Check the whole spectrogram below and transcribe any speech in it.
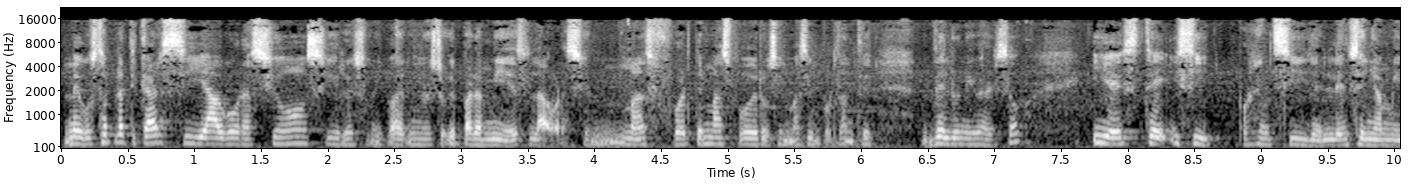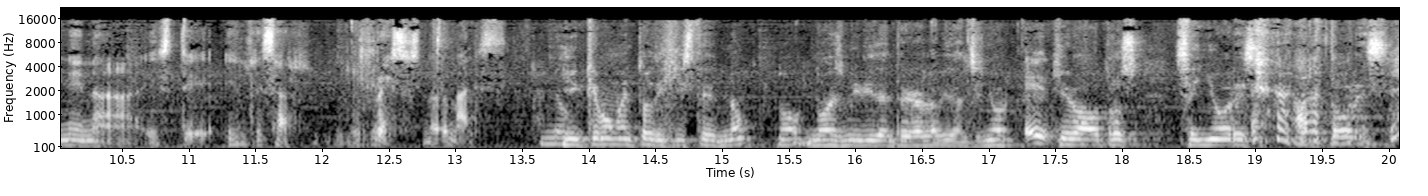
Me gusta platicar si hago oración, si rezo mi Padre Nuestro, que para mí es la oración más fuerte, más poderosa y más importante del universo. Y, este, y sí, por ejemplo, sí, le enseño a mi nena este, el rezar, los rezos normales. No. ¿Y en qué momento dijiste, no, no, no es mi vida entregar la vida al Señor? Eh. Quiero a otros señores actores.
